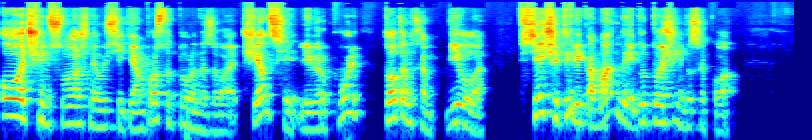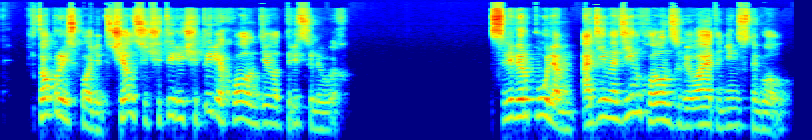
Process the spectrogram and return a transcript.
очень сложные у Сити, я вам просто туры называю. Челси, Ливерпуль, Тоттенхэм, Вилла. Все четыре команды идут очень высоко. Что происходит? Челси 4-4, а Холланд делает три целевых. С Ливерпулем 1-1, Холланд забивает единственный гол.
